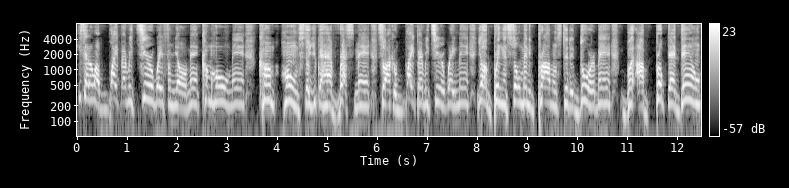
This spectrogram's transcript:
He said i'm gonna wipe every tear away from y'all man. Come home man. Come home so you can have rest man. So i can wipe every tear away man. Y'all bringing so many problems to the door man. But i broke that down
